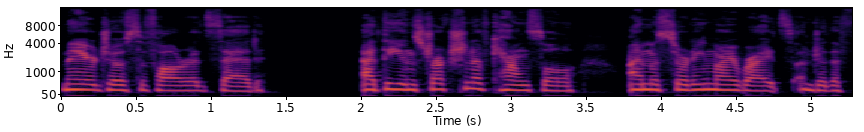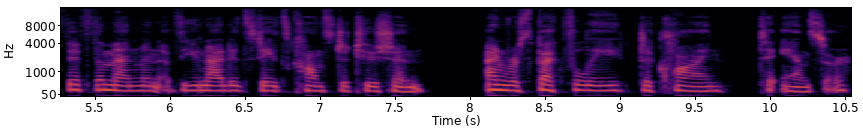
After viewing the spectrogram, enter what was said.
Mayor Joseph Allred said, At the instruction of counsel, I'm asserting my rights under the Fifth Amendment of the United States Constitution and respectfully decline to answer.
